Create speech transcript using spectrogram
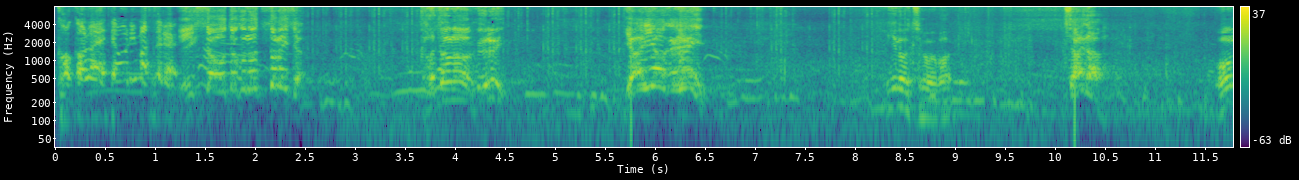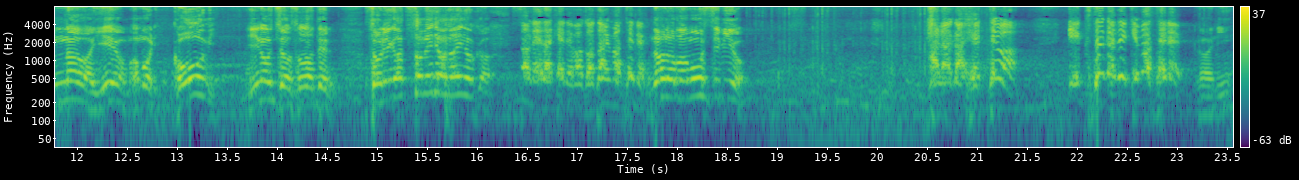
心得ておりまする。戦は男の務めじゃ。刀は古い。槍は古い。命を奪うじゃが女は家を守り子を産み命を育てる。それが務めではないのか。それだけではございませぬ。ならば申してみよ腹が減っては戦ができませぬ。う何？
